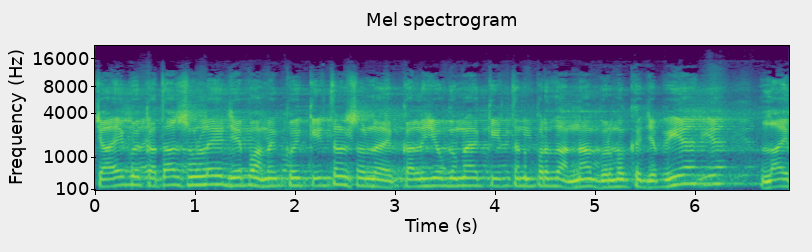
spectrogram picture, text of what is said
ਚਾਹੇ ਕੋਈ ਕਥਾ ਸੁਣ ਲਏ, ਜੇ ਭਾਵੇਂ ਕੋਈ ਕੀਰਤਨ ਸੁਣ ਲਏ, ਕਲਯੁਗ ਮੈਂ ਕੀਰਤਨ ਪ੍ਰਧਾਨਾ ਗੁਰਮੁਖ ਜਪੀਐ, ਲਾਇ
